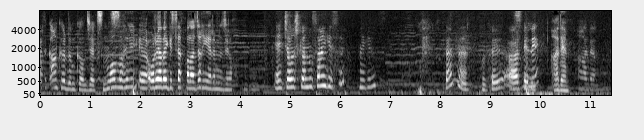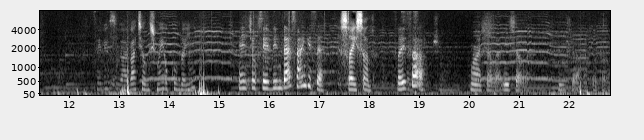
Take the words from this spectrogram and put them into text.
artık Ankara'da mı kalacaksınız? Vallahi e, oraya da gitsek kalacak yerimiz yok. En çalışkanınız hangisi? Hanginiz? Sen mi? Bakayım. İsmi Aferin. ne? Adem. Adem. Seviyorsun galiba çalışmayı, okulda iyi. En çok sevdiğin ders hangisi? Sayısal. Sayısal. Maşallah, inşallah. İnşallah bakalım.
